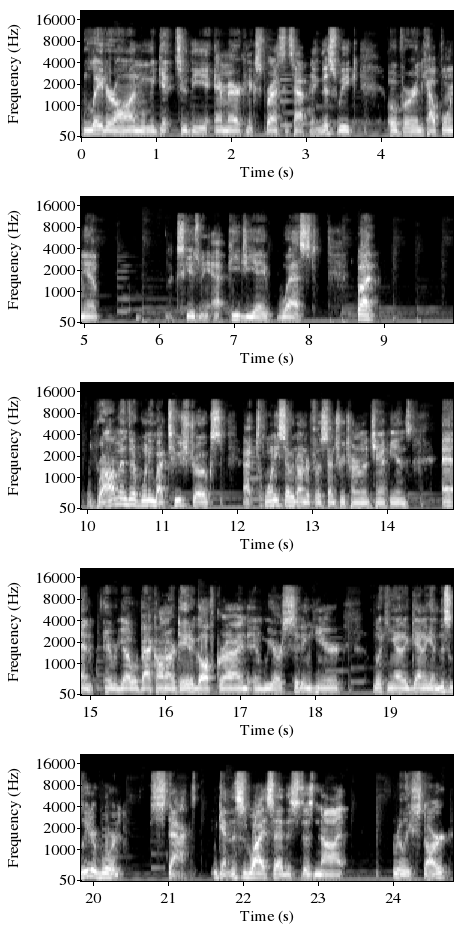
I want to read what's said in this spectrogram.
later on when we get to the American Express that's happening this week over in California. Excuse me, at PGA West. But Rahm ended up winning by two strokes at 27 under for the Sentry Tournament Champions. And here we go. We're back on our data golf grind, and we are sitting here looking at it again. Again, this leaderboard stacked again, this is why I said this does not really start.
